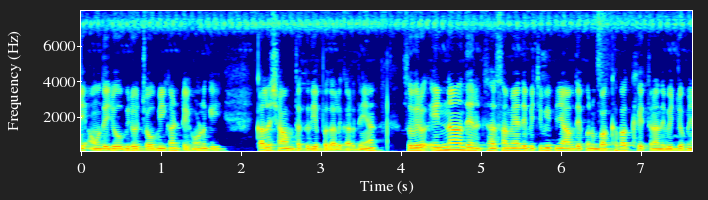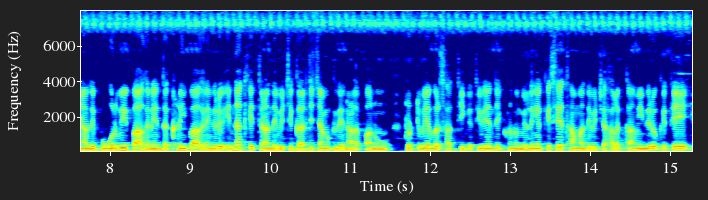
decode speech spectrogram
ਇਹ ਆਉਂਦੇ ਜੋ ਵੀਰੋ 24 ਘੰਟੇ ਹੋਣਗੇ। ਕੱਲ ਸ਼ਾਮ ਤੱਕ ਦੀ ਆਪਾਂ ਗੱਲ ਕਰਦੇ ਹਾਂ। ਸੋ ਵੀਰੋ, ਇਹਨਾਂ ਦਿਨ ਸ- ਸਮਿਆਂ ਦੇ ਵਿੱਚ ਵੀ ਪੰਜਾਬ ਦੇ ਆਪਾਂ ਨੂੰ ਵੱਖ-ਵੱਖ ਖੇਤਰਾਂ ਦੇ ਵਿੱਚ, ਜੋ ਪੰਜਾਬ ਦੇ ਪੂਰਬੀ ਭਾਗ ਨੇ, ਦੱਖਣੀ ਭਾਗ ਨੇ, ਵੀਰੋ, ਇਹਨਾਂ ਖੇਤਰਾਂ ਦੇ ਵਿੱਚ ਗਰਜ ਚਮਕ ਦੇ ਨਾਲ ਆਪਾਂ ਨੂੰ ਟੁੱਟਵੀਂ ਬਰਸਾਤੀ ਗਤੀਵਿਧੀਆਂ ਦੇਖਣ ਨੂੰ ਮਿਲਣਗੀਆਂ ਕਿਸੇ ਥਾਵਾਂ ਦੇ ਵਿੱਚ ਹਲਕਾ ਮੀਂਹ ਵੀਰੋ, ਕਿਤੇ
